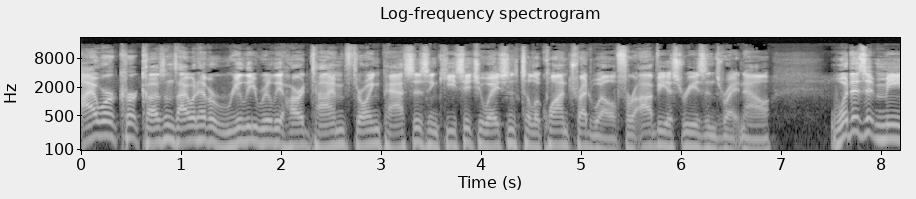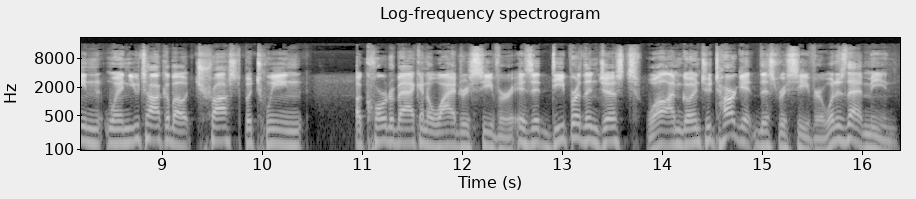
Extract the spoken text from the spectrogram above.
I were Kirk Cousins, I would have a really really hard time throwing passes in key situations to Laquan Treadwell for obvious reasons right now. What does it mean when you talk about trust between a quarterback and a wide receiver? Is it deeper than just, well, I'm going to target this receiver? What does that mean?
